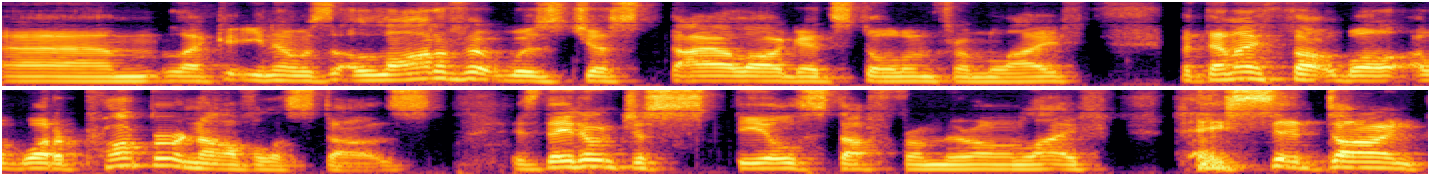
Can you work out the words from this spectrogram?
Um, like you know, was a lot of it was just dialogue I'd stolen from life. But then I thought, well, what a proper novelist does is they don't just steal stuff from their own life; they sit down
